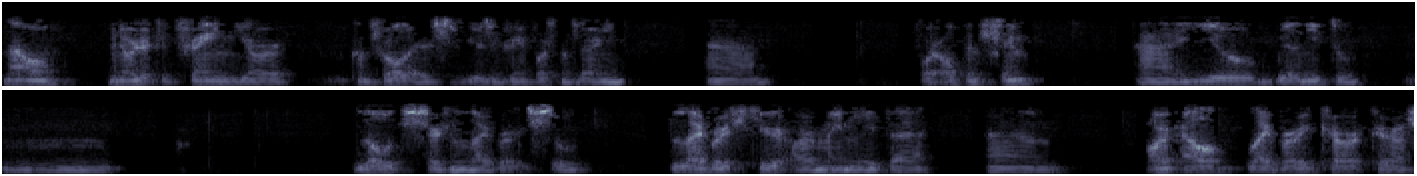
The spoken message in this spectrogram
Now, in order to train your controllers using reinforcement learning um, for OpenSim, uh, you will need to um, load certain libraries. So the libraries here are mainly the um, RL library, Keras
